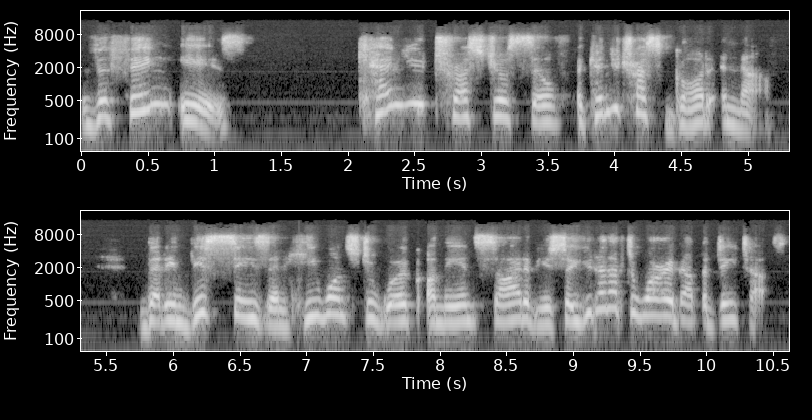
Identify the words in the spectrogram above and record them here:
The thing is, can you trust yourself? Can you trust God enough that in this season, he wants to work on the inside of you. So you don't have to worry about the details,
